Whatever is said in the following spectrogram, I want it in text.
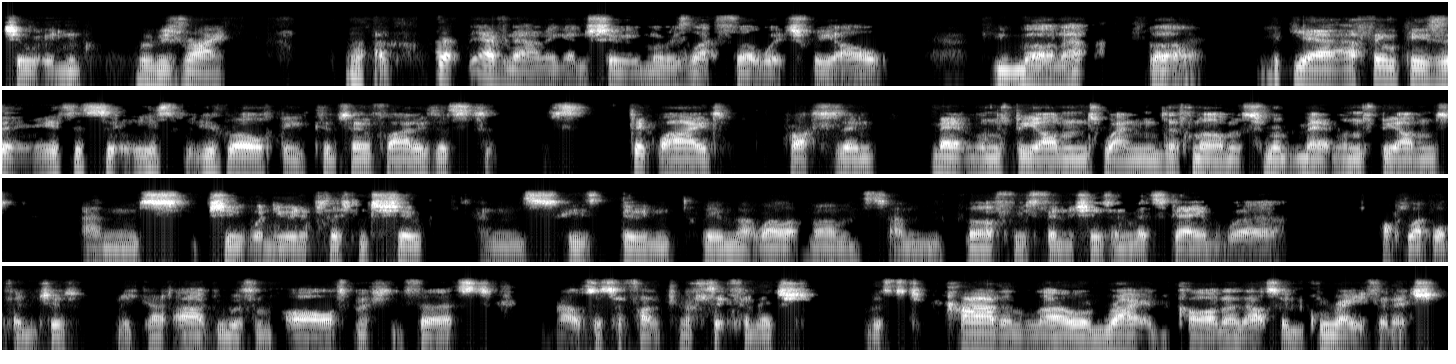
shooting with his right. Every now and again, shooting with his left foot, which we all moan at. But yeah, I think his his his, his role's been concerned flat. He's just stick wide, crosses in, make runs beyond when there's moments to make runs beyond, and shoot when you're in a position to shoot. And he's doing doing that well at the moment. And both of his finishes in this game were top level finishes. You can't argue with them all, especially first. That was just a fantastic finish. It was hard and low, and right in the corner. That's a great finish.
